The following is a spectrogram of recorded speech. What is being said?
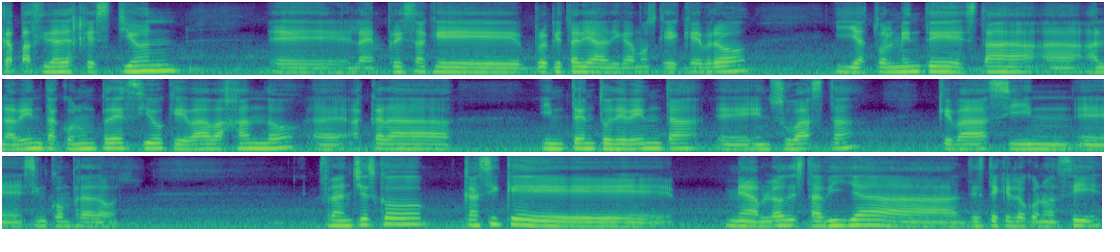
capacidad de gestión eh, la empresa que propietaria, digamos, que quebró y actualmente está a, la venta con un precio que va bajando eh, a cada intento de venta eh, en subasta que va sin, sin comprador. Francesco casi que me habló de esta villa desde que lo conocí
